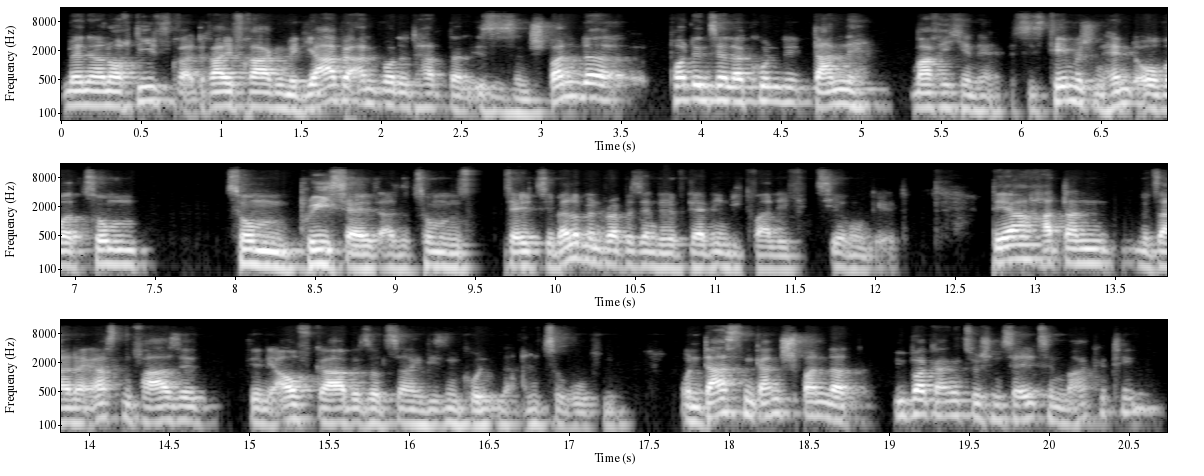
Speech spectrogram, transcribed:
wenn er noch die drei Fragen mit Ja beantwortet hat, dann ist es ein spannender potenzieller Kunde. Dann mache ich einen systemischen Handover zum, zum Pre-Sales, also zum Sales Development Representative, der in die Qualifizierung geht. Der hat dann mit seiner ersten Phase die Aufgabe, sozusagen diesen Kunden anzurufen. Und das ist ein ganz spannender Übergang zwischen Sales und Marketing,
